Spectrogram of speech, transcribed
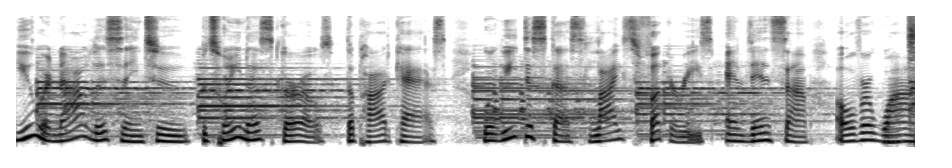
You are now listening to Between Us Girls, the podcast, where we discuss life's fuckeries and then some over wine.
